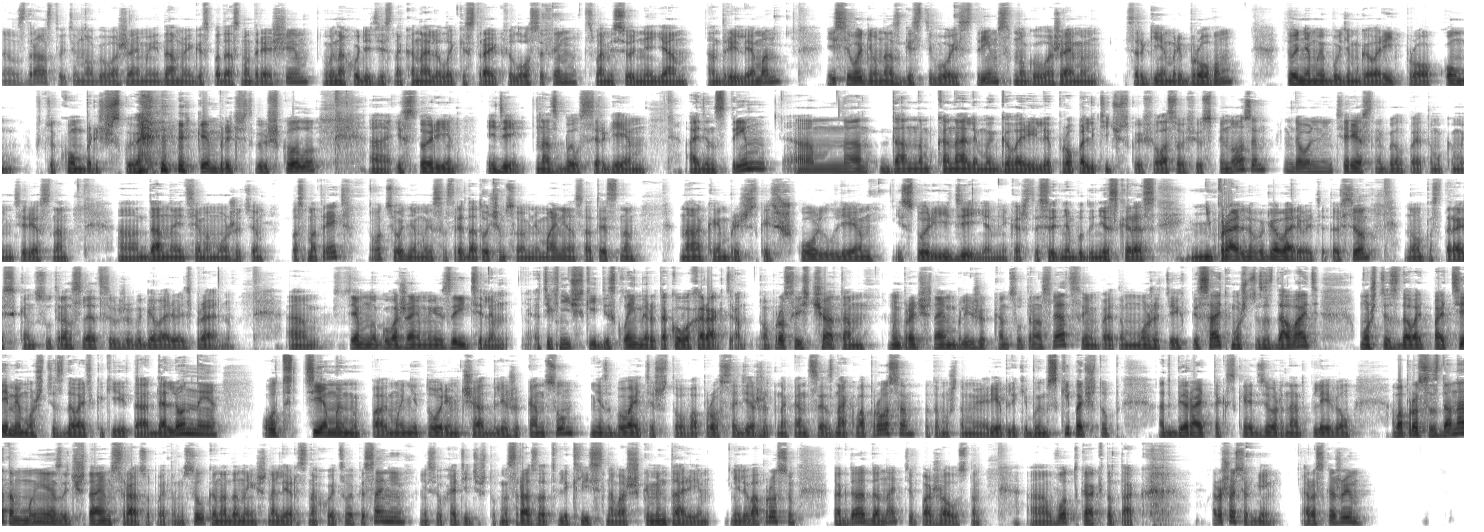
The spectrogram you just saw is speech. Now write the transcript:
Э, здравствуйте, многоуважаемые дамы и господа смотрящие. Вы находитесь на канале Lucky Strike Philosophy. С вами сегодня я, Андрей Лемон. И сегодня у нас гостевой стрим с многоуважаемым Сергеем Ребровым. Сегодня мы будем говорить про ком кембриджскую, кембриджскую школу а, истории идей. У нас был с Сергеем один стрим а, на данном канале, мы говорили про политическую философию Спинозы, довольно интересный был, поэтому кому интересна а, данная тема, можете посмотреть. Вот сегодня мы сосредоточим свое внимание, соответственно, на кембриджской школе истории идей. Я, мне кажется, сегодня буду несколько раз неправильно выговаривать это все, но постараюсь к концу трансляции уже выговаривать правильно. А, всем многоуважаемые зрители, технические дисклеймеры такого характера. Вопросы из чата мы прочитаем ближе к концу трансляции, поэтому можете их писать, можете задавать, можете задавать по теме, можете задавать какие-то отдаленные. От темы мы помониторим чат ближе к концу. Не забывайте, что вопрос содержит на конце знак вопроса, потому что мы реплики будем скипать, чтобы отбирать, так сказать, зерна от плевел. Вопросы с донатом мы зачитаем сразу, поэтому ссылка на Donation Alerts находится в описании. Если вы хотите, чтобы мы сразу отвлеклись на ваши комментарии или вопросы, тогда донатьте, пожалуйста. А, вот как-то так. Хорошо, Сергей, расскажи,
